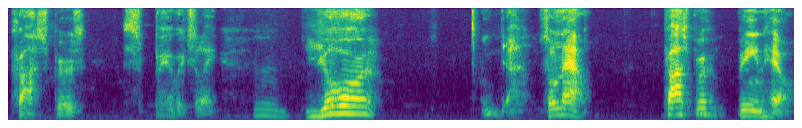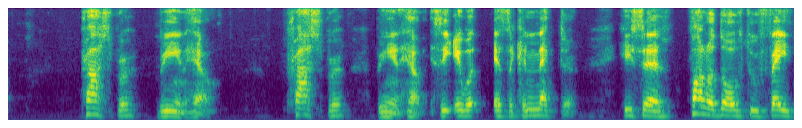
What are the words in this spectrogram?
prospers spiritually. Mm. Your so now, prosper, be in health. Prosper, be in health. Prosper, be in health. See, it was it's a connector. He says, follow those through faith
